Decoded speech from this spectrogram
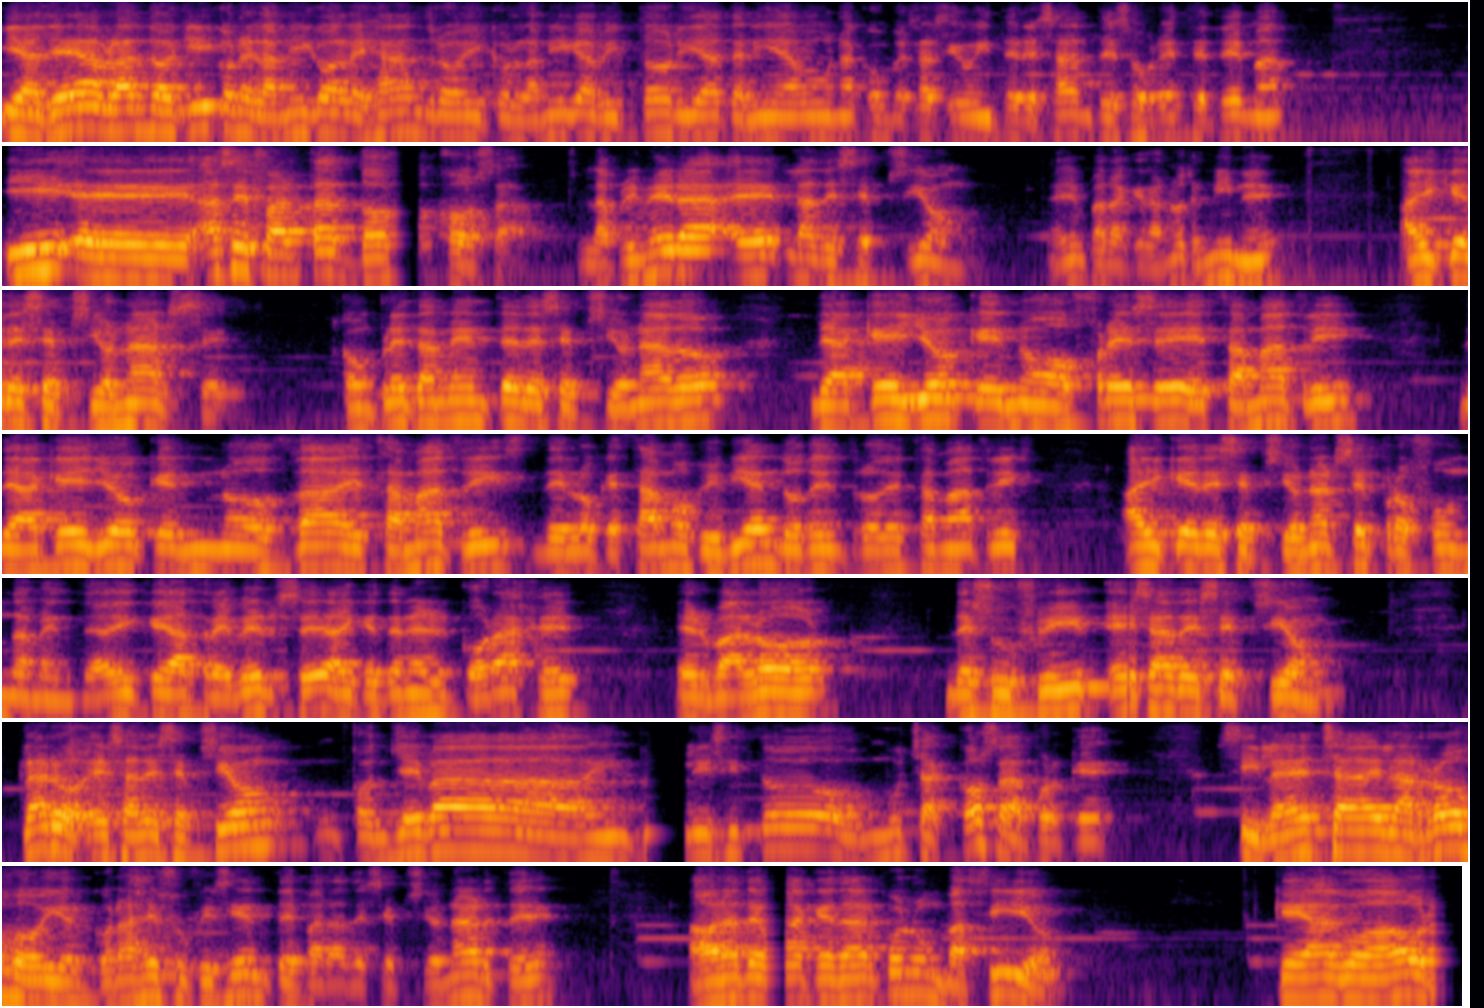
Y ayer hablando aquí con el amigo Alejandro y con la amiga Victoria teníamos una conversación interesante sobre este tema y eh, hace falta dos cosas. La primera es la decepción. ¿eh? Para que la no termine, hay que decepcionarse, completamente decepcionado de aquello que nos ofrece esta matriz, de aquello que nos da esta matriz, de lo que estamos viviendo dentro de esta matriz. Hay que decepcionarse profundamente, hay que atreverse, hay que tener el coraje, el valor de sufrir esa decepción. Claro, esa decepción conlleva implícito muchas cosas, porque si le echas el arrojo y el coraje suficiente para decepcionarte, ahora te va a quedar con un vacío. ¿Qué hago ahora?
